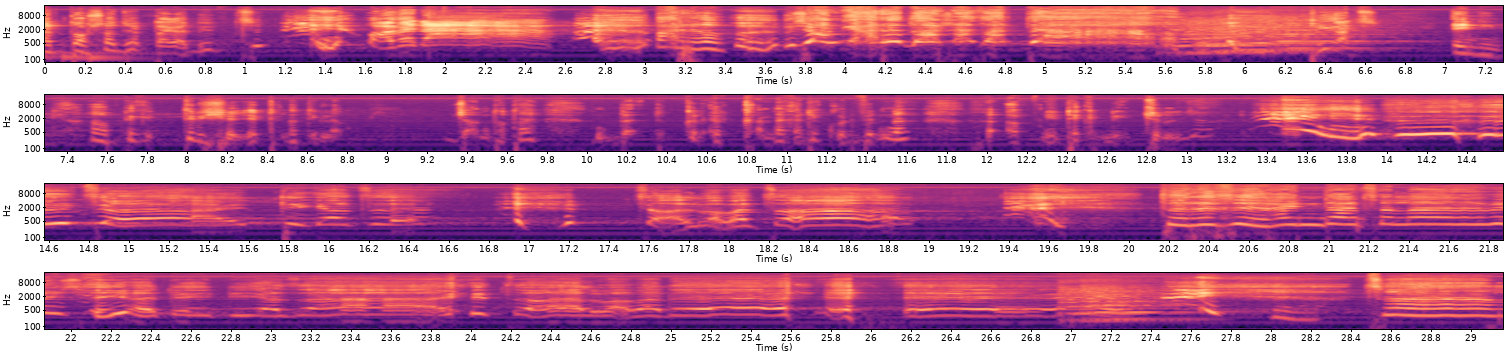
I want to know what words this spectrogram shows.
আর দশ হাজার টাকা দিচ্ছি। হবে না। আরও সঙ্গে আরও দশ হাজার ঠিক আছে এই নিন আপনাকে তিরিশ হাজার টাকা দিলাম। যান দাদা দয়া করে কান্নাকাটি করবেন না, আপনি এটাকে নিয়ে চলে যান। ঠিক আছে। চল বাবা, চল। তোরা যে হাইন্ডা চালাবে সেই হাটে নিয়ে যায় চল বাবা রে। চল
